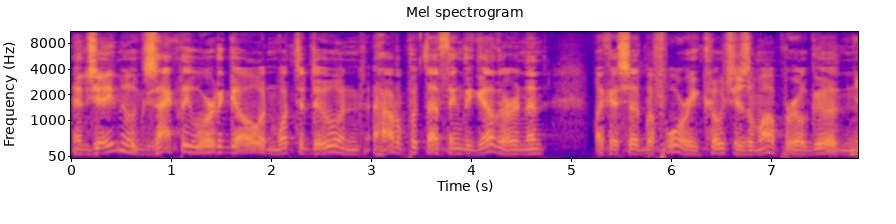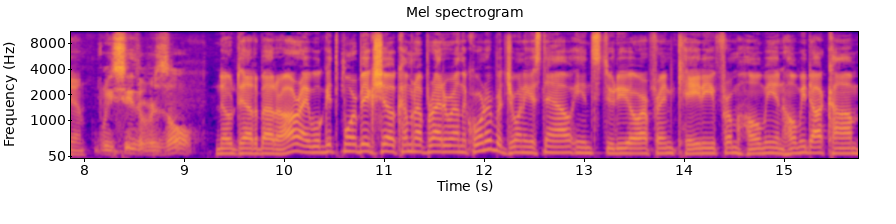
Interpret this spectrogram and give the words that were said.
And Jay knew exactly where to go and what to do and how to put that thing together. And then, like I said before, he coaches them up real good, and yeah. we see the result. No doubt about it. All right, we'll get to more Big Show coming up right around the corner. But joining us now in studio, our friend Katie from Homie and Homie.com.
